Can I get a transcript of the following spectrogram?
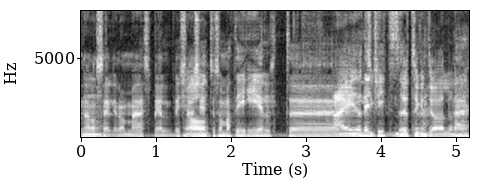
när de säljer dem med spel. Det känns Mm. Ja. ju inte som att det är helt uh, Nej, legit. det typ. tycker inte jag heller, nej.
